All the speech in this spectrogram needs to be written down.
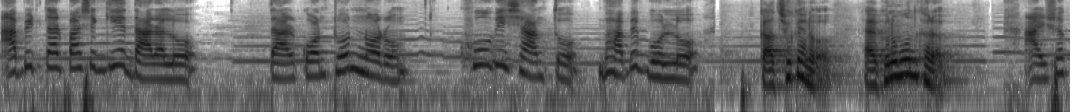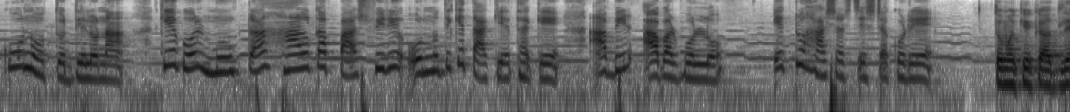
আবির তার পাশে গিয়ে দাঁড়াল। তার কণ্ঠ নরম খুবই শান্ত ভাবে বলল কাছো কেন? এখনও মন খারাপ? আয়শা কোনো উত্তর দিল না। কেবল মুখটা হালকা পাশ ফিরে অন্যদিকে তাকিয়ে থাকে। আবির আবার বলল একটু হাসার চেষ্টা করে। তোমাকে কাঁদলে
